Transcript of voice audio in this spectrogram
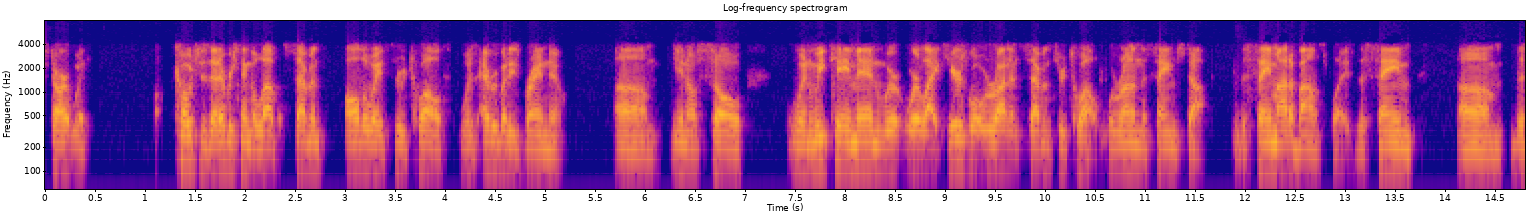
start with coaches at every single level, seventh all the way through 12th was everybody's brand new. Um, you know, so when we came in, we're, we're like, here's what we're running seventh through 12. We're running the same stuff, the same out of bounds plays, the same um, the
